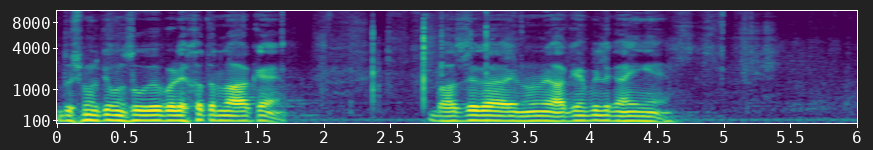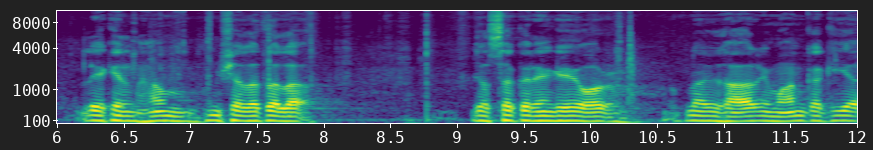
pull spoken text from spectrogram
دشمن کے منصوبے بڑے خطرناک ہیں۔ بعض جگہ انہوں نے آگے بھی لگائی ہیں۔ لیکن ہم ان شاء اللہ تعالیٰ جلسہ کریں گے اور اپنا اظہار ایمان کا کیا۔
